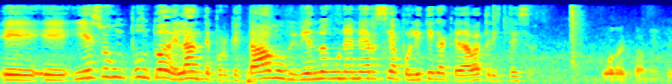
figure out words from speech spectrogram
eh, eh, y eso es un punto adelante, porque estábamos viviendo en una inercia política que daba tristeza. Correctamente.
